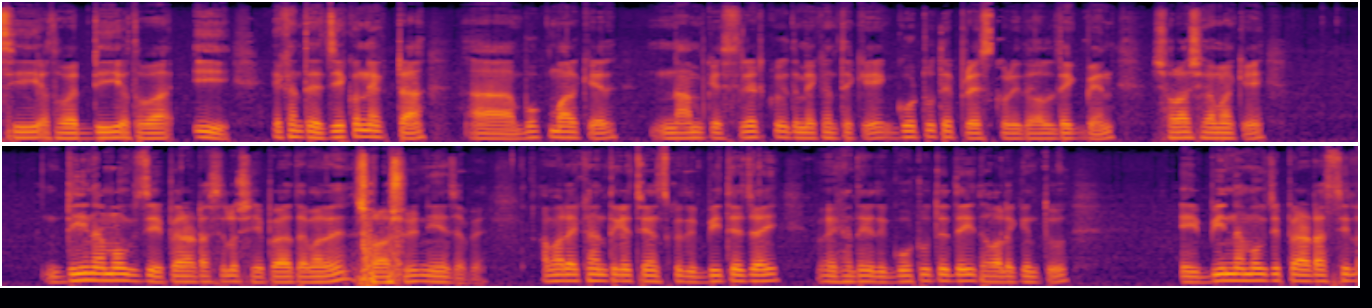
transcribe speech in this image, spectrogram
সি অথবা ডি অথবা ই এখান থেকে যে কোনো একটা বুকমার্কের নামকে সিলেক্ট করে দেবেন এখান থেকে গোটুতে প্রেস করে তাহলে দেখবেন। সরাসরি আমাকে ডি নামক যে প্যারাটা ছিল সেই প্যারাতে আমাদের সরাসরি নিয়ে যাবে। আবার এখান থেকে চেঞ্জ করে বিতে যাই এবং এখান থেকে যদি গো টুতে দেই, তাহলে কিন্তু এই বি নামক যে প্যারাটা ছিল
